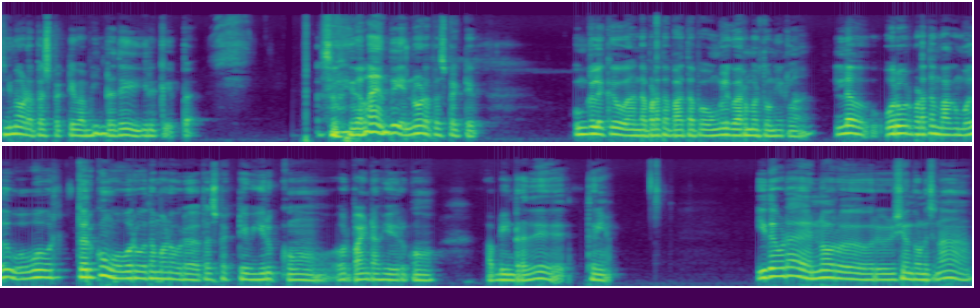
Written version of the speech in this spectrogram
சினிமாவோட பெர்ஸ்பெக்டிவ் அப்படின்றது இருக்குது இப்போ. ஸோ இதெல்லாம் வந்து என்னோட பெர்ஸ்பெக்டிவ் உங்களுக்கு அந்த படத்தை பார்த்தப்போ உங்களுக்கு வர மாதிரி தோணிருக்கலாம். இல்லை ஒரு ஒரு படத்தையும் பார்க்கும்போது ஒவ்வொருத்தருக்கும் ஒவ்வொரு விதமான ஒரு பெர்ஸ்பெக்டிவ் இருக்கும் ஒரு பாயிண்ட் ஆஃப் வியூ இருக்கும் அப்படின்றது தெரியும். இதை விட இன்னொரு ஒரு விஷயம் தோணுச்சுன்னா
